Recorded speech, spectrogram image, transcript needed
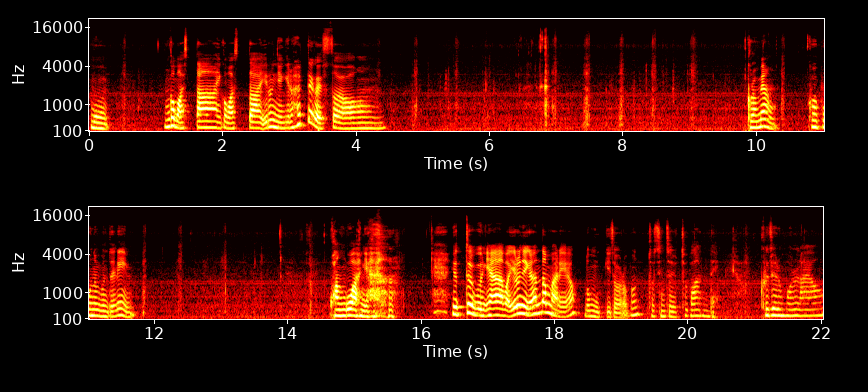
뭐 이거 맛있다, 이거 맛있다 이런 얘기를 할 때가 있어요. 그러면 그걸 보는 분들이 광고 아니야. 유튜브냐 막 이런 얘기를 한단 말이에요. 너무 웃기죠, 여러분? 저 진짜 유튜브 하는데 그들은 몰라요.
